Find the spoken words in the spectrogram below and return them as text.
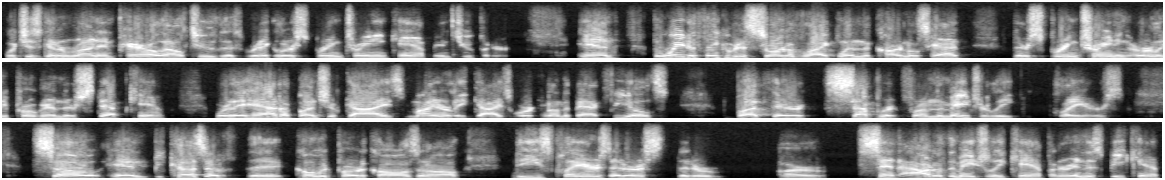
which is going to run in parallel to this regular spring training camp in Jupiter. And the way to think of it is sort of like when the Cardinals had their spring training early program, their step camp, where they had a bunch of guys, minor league guys, working on the back fields, but they're separate from the major league players. So, and because of the COVID protocols and all, these players that are that are are sent out of the major league camp and are in this B camp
